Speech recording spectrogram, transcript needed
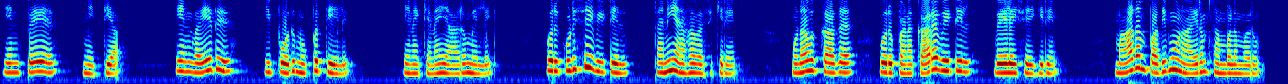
என் பெயர் நித்யா. என் வயது இப்போது முப்பத்தேழு. எனக்கென யாரும் இல்லை. ஒரு குடிசை வீட்டில் தனியாக வசிக்கிறேன். உணவுக்காக ஒரு பணக்கார வீட்டில் வேலை செய்கிறேன். மாதம் பதிமூணாயிரம் சம்பளம் வரும்.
